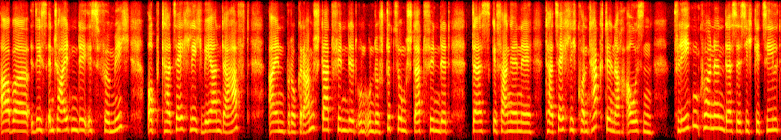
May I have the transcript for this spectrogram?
Aber das Entscheidende ist für mich, ob tatsächlich während der Haft ein Programm stattfindet und Unterstützung stattfindet, dass Gefangene tatsächlich Kontakte nach außen pflegen können, dass sie sich gezielt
